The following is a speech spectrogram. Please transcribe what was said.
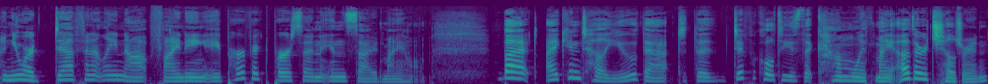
And you are definitely not finding a perfect person inside my home. But I can tell you that the difficulties that come with my other children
